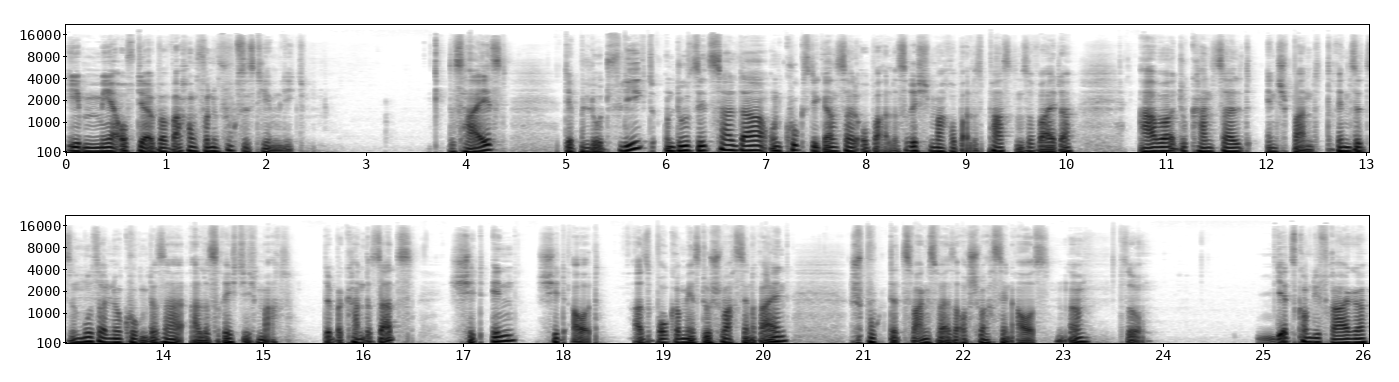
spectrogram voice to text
eben mehr auf der Überwachung von dem Flugsystem liegt. Das heißt, der Pilot fliegt und du sitzt halt da und guckst die ganze Zeit, ob er alles richtig macht, ob alles passt und so weiter. Aber du kannst halt entspannt drin sitzen und musst halt nur gucken, dass er alles richtig macht. Der bekannte Satz, shit in, shit out. Also programmierst du Schwachsinn rein, spuckt er zwangsweise auch Schwachsinn aus. Ne? So. Jetzt kommt die Frage,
